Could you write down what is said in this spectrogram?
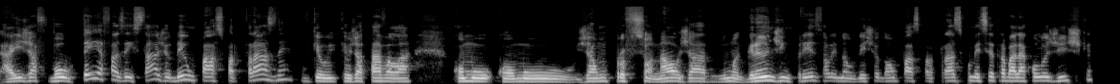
aí já voltei a fazer estágio, eu dei um passo para trás, né? Porque eu, eu já estava lá como, como já um profissional, já numa grande empresa. Falei, não, deixa eu dar um passo para trás e comecei a trabalhar com logística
